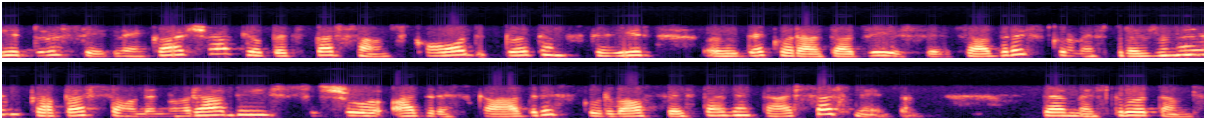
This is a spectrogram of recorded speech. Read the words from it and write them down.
ir drusīgi vienkāršāk, jo pēc personas koda, protams, ka ir uh, deklarētā dzīvesvietas adrese, kur mēs prezumējam, ka persona norādījis šo adresi kā adresi, kur valsts iestādē tā ir sasniedzama. Tad mēs, protams,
